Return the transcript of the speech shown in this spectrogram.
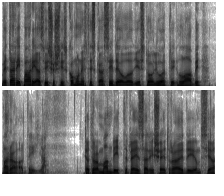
bet arī pārējās visas šīs komunistiskās ideoloģijas to ļoti labi parādīja. Kad man bija reiz arī šeit raidījums, ja,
